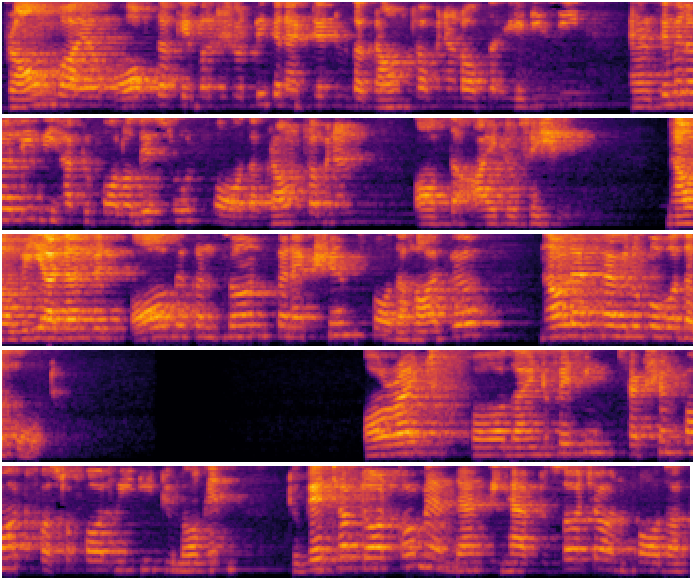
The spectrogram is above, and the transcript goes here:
brown wire of the cable should be connected to the ground terminal of the ADC and similarly we have to follow this rule for the ground terminal of the I2C shield. Now we are done with all the concerned connections for the hardware. Now let's have a look over the code. Alright, for the interfacing section part, first of all we need to log in to github.com and then we have to search on for the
